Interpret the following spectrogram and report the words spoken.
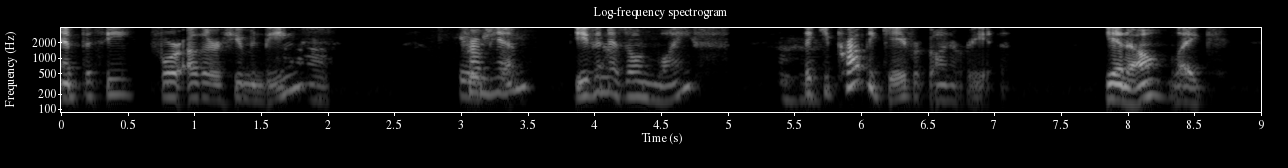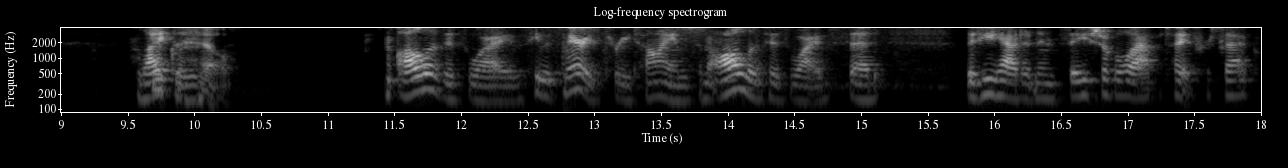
empathy for other human beings Mhm. from Hugely. him even his own wife Mhm. like he probably gave her gonorrhea you know like what Likely. the hell all of his wives, he was married three times, and all of his wives said that he had an insatiable appetite for sex,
